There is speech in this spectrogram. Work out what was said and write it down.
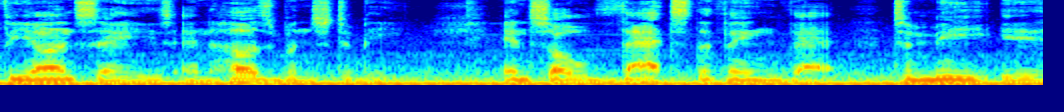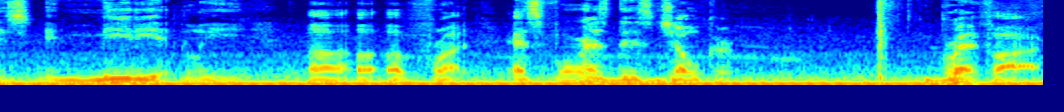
fiancés and husbands to be. And so that's the thing that to me is immediately uh, uh, up front. As far as this Joker, Brett Favre.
